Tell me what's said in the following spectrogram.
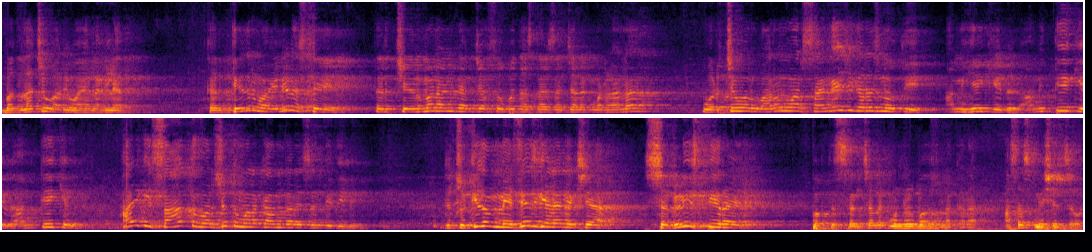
बदलाची वारी व्हायला लागल्यात. कारण ते जर वाहिले नसते तर चेअरमन आणि त्यांच्यासोबत असणाऱ्या संचालक मंडळांना वरचेवर वारंवार सांगायची गरज नव्हती. आम्ही हे केलं आम्ही ते केलं आम्ही ते केलं. आहे की सात वर्ष तुम्हाला काम करायची संधी दिली. ते चुकीचा मेसेज गेल्यापेक्षा सगळी स्थिर आहेत. फक्त संचालक मंडळ बाजूला करा. असाच मेसेज जवळ.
